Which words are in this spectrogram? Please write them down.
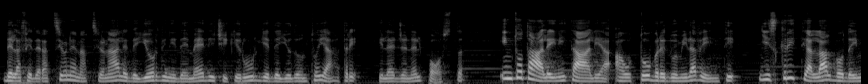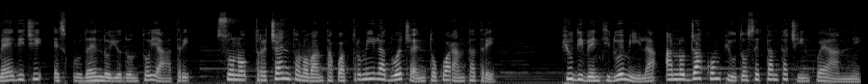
della Federazione Nazionale degli Ordini dei Medici, Chirurghi e degli Odontoiatri, si legge nel post, in totale in Italia a ottobre 2020 gli iscritti all'albo dei medici, escludendo gli odontoiatri, sono 394.243 più di 22.000 hanno già compiuto 75 anni.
